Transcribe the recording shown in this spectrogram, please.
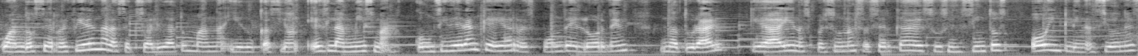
cuando se refieren a la sexualidad humana y educación es la misma. Consideran que ella responde el orden natural que hay en las personas acerca de sus instintos o inclinaciones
